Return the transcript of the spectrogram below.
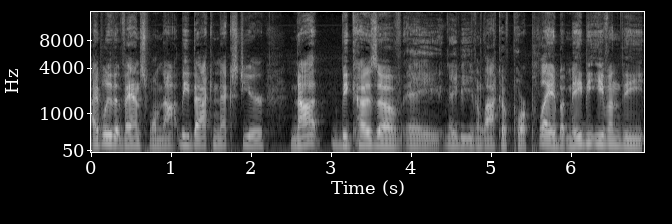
I believe that Vance will not be back next year, not because of a maybe even lack of poor play, but maybe even the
